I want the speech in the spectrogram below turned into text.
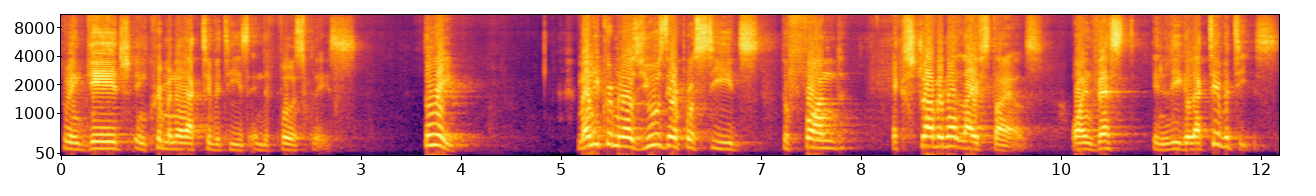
to engage in criminal activities in the first place. Three, many criminals use their proceeds to fund extravagant lifestyles or invest in legal activities.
